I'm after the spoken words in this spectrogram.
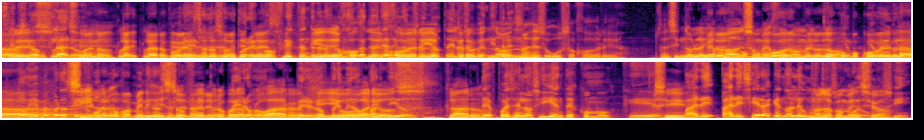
sub-23. Selección, claro. Sí. Bueno, cla- claro, que por, el, hasta la por el sub-23. conflicto entre Y las de, Jo- de convocatorias de, la Hover ya absoluta y la creo que no, sub-23. no es de su gusto Hover ya. O sea, si no lo ha Pero llamado lo en su mejor pero momento. lo convocó en la, no, yo me acuerdo que Sí, en la pero Copa América eso fue pero para Pero- probar. pero en los primeros varios, partidos. Claro. Después en los siguientes como que Sí. pare- pareciera que no le gustó no lo convenció. juego, sí.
